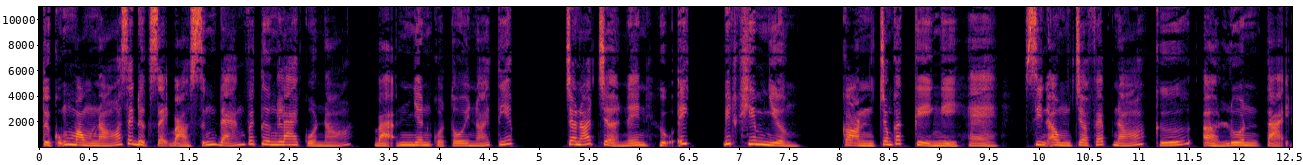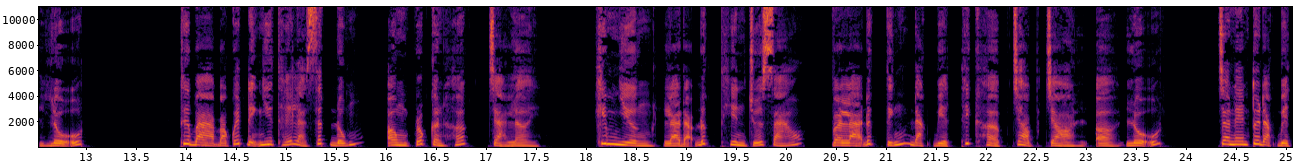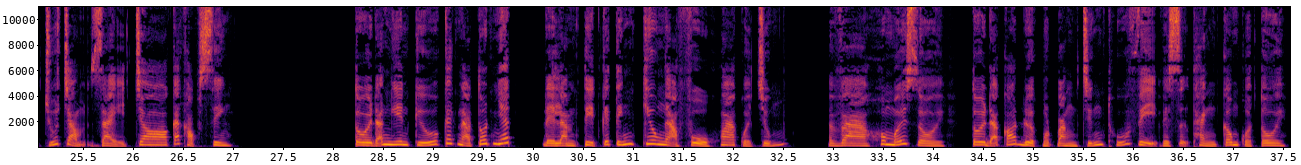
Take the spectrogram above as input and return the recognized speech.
Tôi cũng mong nó sẽ được dạy bảo xứng đáng với tương lai của nó, bà ân nhân của tôi nói tiếp, cho nó trở nên hữu ích, biết khiêm nhường. Còn trong các kỳ nghỉ hè, xin ông cho phép nó cứ ở luôn tại lỗ Thưa bà, bà quyết định như thế là rất đúng. Ông Brokenhurst trả lời. Khiêm nhường là đạo đức thiên chúa giáo và là đức tính đặc biệt thích hợp cho học trò ở lỗ Cho nên tôi đặc biệt chú trọng dạy cho các học sinh. Tôi đã nghiên cứu cách nào tốt nhất để làm tịt cái tính kiêu ngạo phủ hoa của chúng. Và hôm mới rồi, tôi đã có được một bằng chứng thú vị về sự thành công của tôi.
